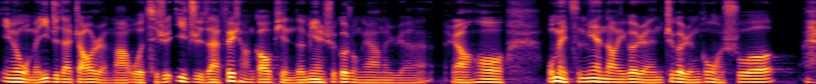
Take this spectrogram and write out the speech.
因为我们一直在招人嘛，我其实一直在非常高频的面试各种各样的人，然后我每次面到一个人，这个人跟我说，哎呀，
